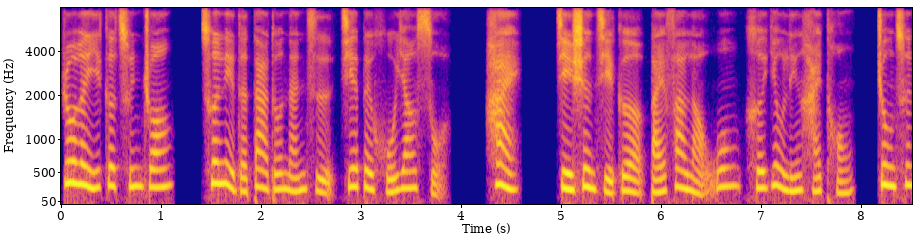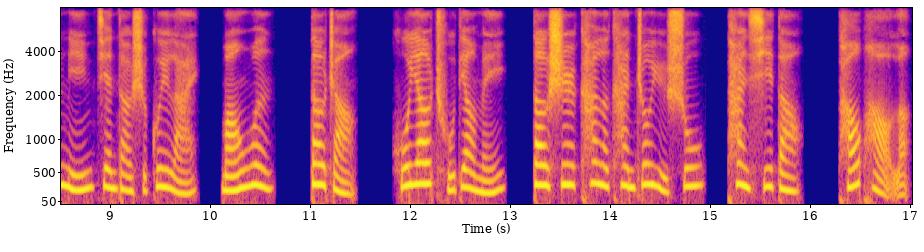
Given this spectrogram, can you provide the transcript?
入了一个村庄。村里的大多男子皆被狐妖所害，仅剩几个白发老翁和幼龄孩童。众村民见道士归来，忙问道长：狐妖除掉没？道士看了看周玉书，叹息道：逃跑了。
